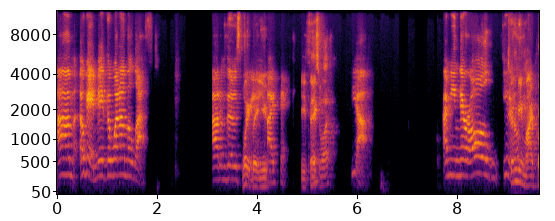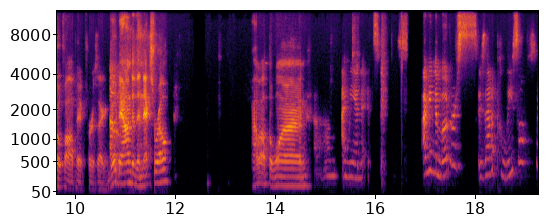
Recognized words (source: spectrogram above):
Um, okay, maybe the one on the left. Out of those Wait, three, but you- I think. You think this what? Yeah. I mean, they're all, you It's know. gonna be my profile pick for a second. Go Oh. down to the next row. How about the one? Um, I mean, it's, I mean, the motors, is that a police officer?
